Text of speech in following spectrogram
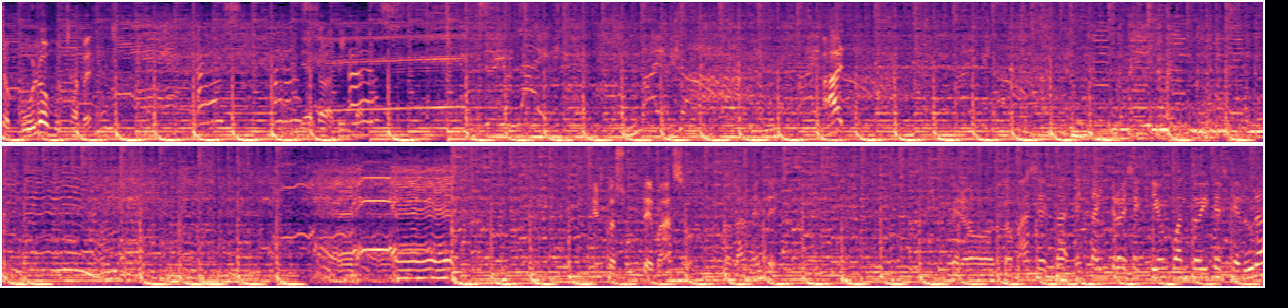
Dicho culo muchas veces. Tiene toda la pinta. ¡Ay! Esto es un temazo. Totalmente. Pero, Tomás, esta, esta intro de sección, ¿cuánto dices que dura?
